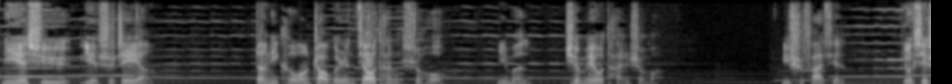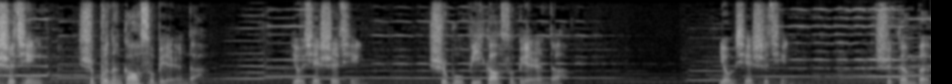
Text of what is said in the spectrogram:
你也许也是这样。当你渴望找个人交谈的时候，你们却没有谈什么。于是发现，有些事情是不能告诉别人的，有些事情是不必告诉别人的，有些事情是根本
